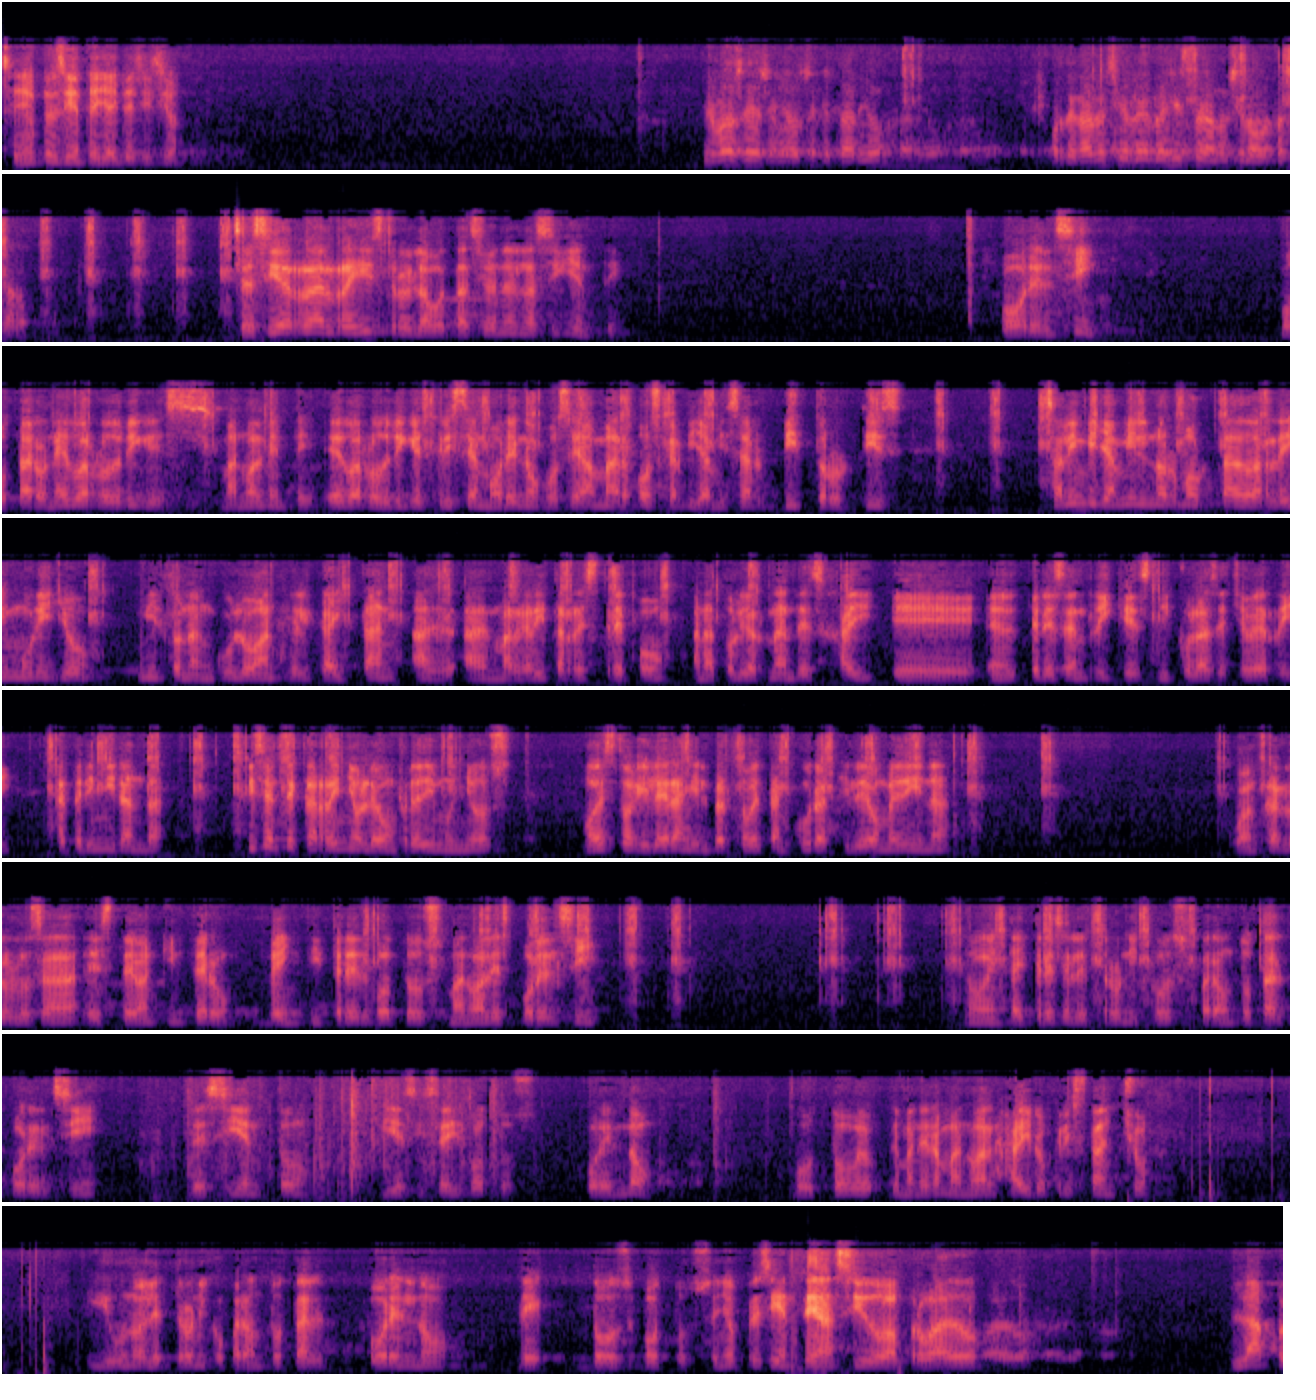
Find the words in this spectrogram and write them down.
Señor presidente, ya hay decisión. Fírmase, señor secretario. Ordenar el cierre del registro y anuncio la votación. Se cierra el registro y la votación es la siguiente. Por el sí. Votaron Eduardo Rodríguez manualmente, Eduardo Rodríguez, Cristian Moreno, José Amar, Oscar Villamizar, Víctor Ortiz, Salim Villamil, Norma Hurtado, Arley Murillo, Milton Angulo, Ángel Gaitán, Margarita Restrepo, Anatolio Hernández, eh, eh, Teresa Enríquez, Nicolás Echeverry, Caterín Miranda, Vicente Carreño, León Freddy Muñoz, Modesto Aguilera, Gilberto Betancura, Aquileo Medina, Juan Carlos Lozada, Esteban Quintero, 23 votos manuales por el sí, 93 electrónicos para un total por el sí de 116 votos. Por el no, votó de manera manual Jairo Cristancho y uno electrónico para un total por el no de dos votos. Señor presidente, ha sido aprobado la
